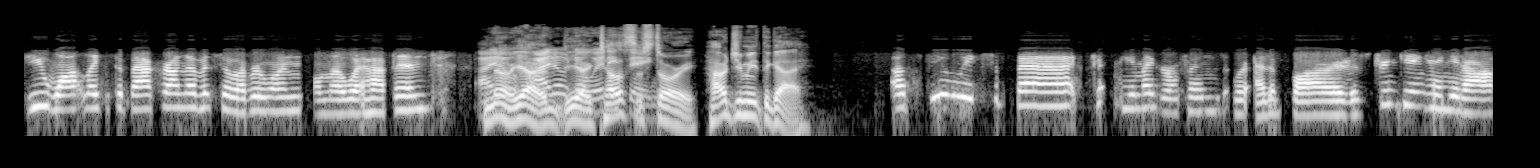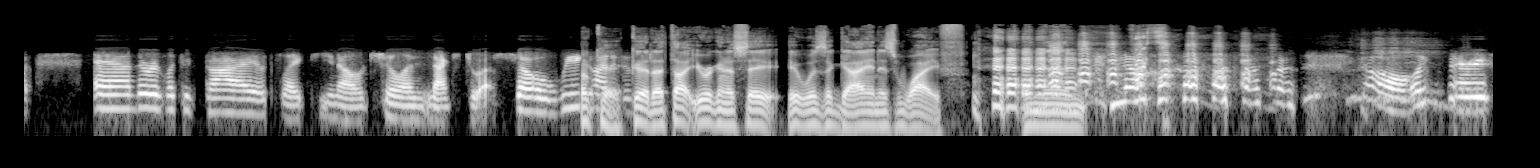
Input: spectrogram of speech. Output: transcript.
Do you want like the background of it so everyone will know what happened? I no, yeah, I don't yeah. know Tell us the story. How'd you meet the guy? a few weeks back, me and my girlfriends were at a bar, just drinking, hanging out, and there was like a guy that's like, you know, chilling next to us. So we kind Okay, of just good. I thought you were gonna say it was a guy and his wife, and then no, no, like very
